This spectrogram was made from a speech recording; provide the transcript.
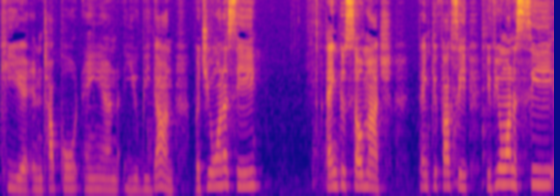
key it in top coat and you be done. But you want to see, thank you so much. Thank you, Foxy. If you want to see,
